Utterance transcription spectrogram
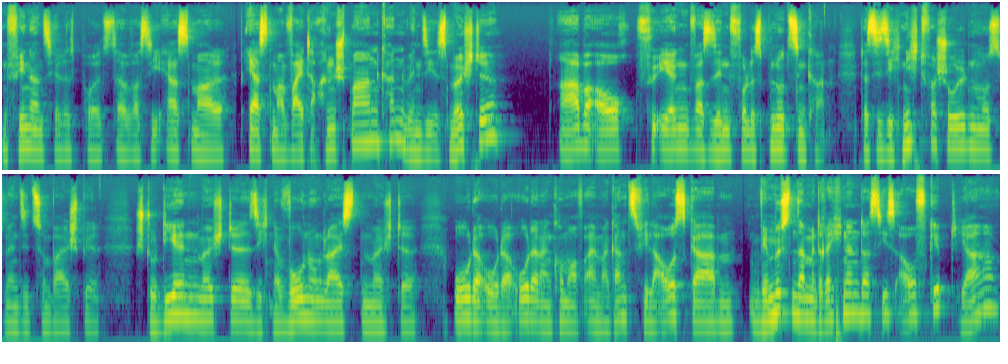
ein finanzielles Polster, was sie erstmal erstmal weiter ansparen kann, wenn sie es möchte, aber auch für irgendwas Sinnvolles benutzen kann. Dass sie sich nicht verschulden muss, wenn sie zum Beispiel studieren möchte, sich eine Wohnung leisten möchte oder, oder, oder, dann kommen auf einmal ganz viele Ausgaben. Wir müssen damit rechnen, dass sie es aufgibt, ja.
